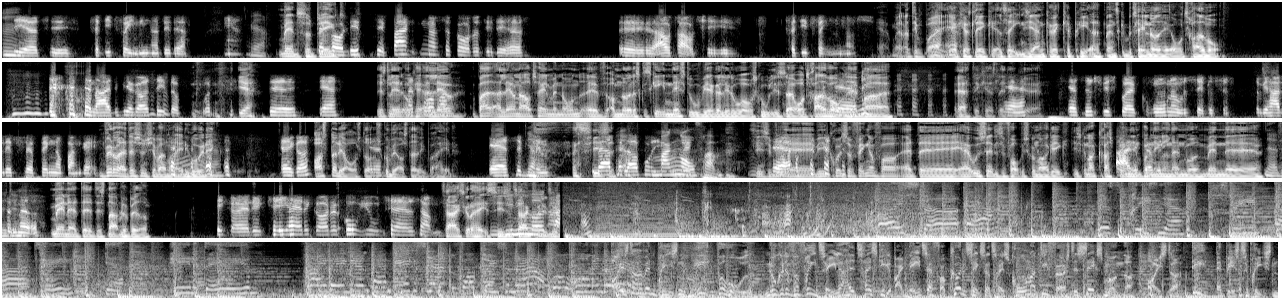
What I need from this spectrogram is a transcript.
Mm. Det er til kreditforeninger, det der. Ja. men så det Der er går ikke... lidt til banken, og så går der det der øh, afdrag til kreditforeningen også. Ja, men og det er bare, jeg kan slet ikke... Altså, ens hjerne kan jo ikke kapere, at man skal betale noget af over 30 år. Nej, det virker også helt absurd. Ja, Det, ja, det er sådan lidt, okay, at lave, bare at lave en aftale med nogen øh, om noget, der skal ske i næste uge, virker lidt uoverskueligt. Så over 30 år, Ja. det er bare... Ja, det kan jeg slet Ja. ikke... Øh. jeg synes, vi skulle have corona-udsættelse, så vi har lidt flere penge at banke af. Ved du hvad, det synes jeg var en rigtig god idé. Ja, ikke også? Også når det er overstået, Ja. skulle vi også stadigvæk bare have det. Ja, simpelthen. I Sisse, op mod Mange år frem. Sisse, vi, Ja. øh, vi krydser fingre for, at øh, ja, udsættelse får vi sgu nok ikke. De skal nok krasse penge ind på den ene eller anden måde, men, øh, Ja, det. er det. men at øh, det snart bliver bedre. Det gør jeg det. Kan I have det godt, og god jul til jer alle sammen. Tak skal du have, Sisse. Tak måde, for det. tak. Oyster er bedst til prisen, ja. Stream og tag, ja. Hele dagen. Regningen er ikke slem, for prisen er på hovedet. Øjster har vendt prisen helt på hovedet. Nu kan du få fri tale 50 GB data for kun 66 kroner de første 6 måneder. Øjster, det er bedst til prisen.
